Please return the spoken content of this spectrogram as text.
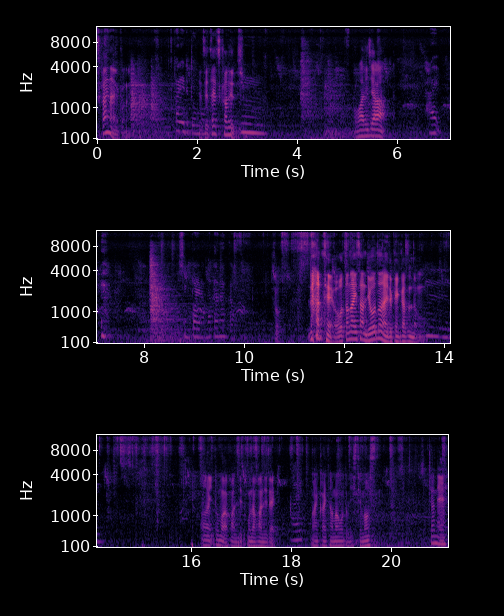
疲れないのかね。疲れると思う。絶対疲れるでしょ、うん。終わりじゃんはい心配なまたなんか。そう。だってお隣さん両隣と喧嘩すんだもうんん。はいとまあ感じこんな感じで。はい。毎回卵取りしてます。じゃあね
